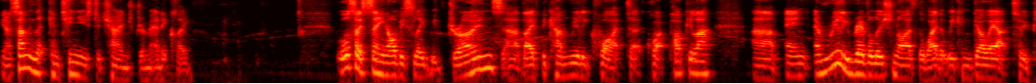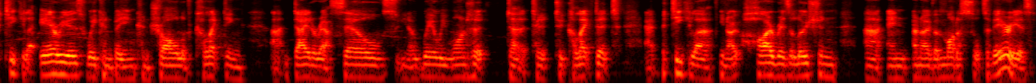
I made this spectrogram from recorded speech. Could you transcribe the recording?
you know something that continues to change dramatically. We've also seen obviously with drones, uh, they've become really quite uh, quite popular um, and, and really revolutionized the way that we can go out to particular areas. We can be in control of collecting uh, data ourselves, you know, where we want it to, to, to collect it at particular, you know, high resolution uh, and, and over modest sorts of areas.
